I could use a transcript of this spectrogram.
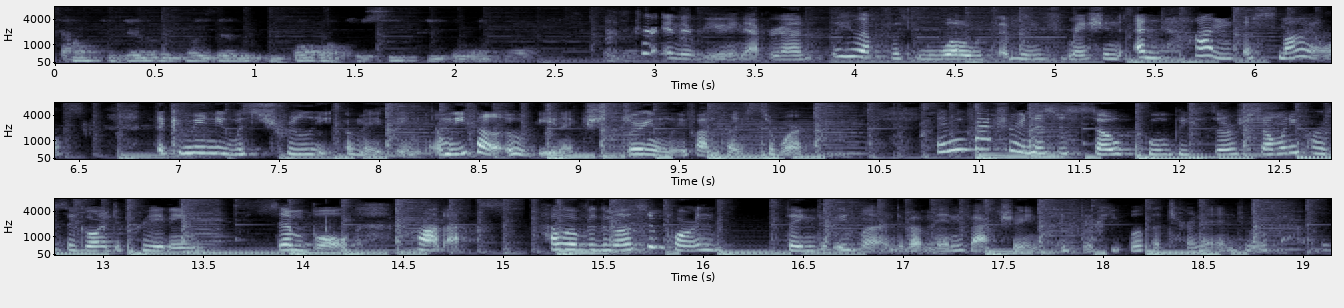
come together because they're looking forward to see people. And, uh, After interviewing everyone, we left with loads of information and tons of smiles. The community was truly amazing, and we felt it would be an extremely fun place to work. Manufacturing is just so cool because there are so many parts that go into creating simple products. However, the most important thing that we learned about manufacturing is the people that turn it into a family.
